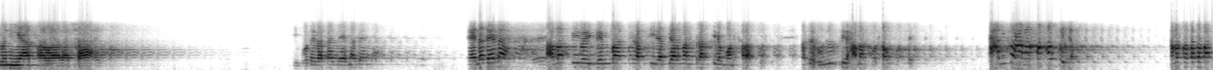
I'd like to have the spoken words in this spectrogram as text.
দুনিয়া পাওয়ার আশায়। ভোটের আশায় দেয় না দেয় না? দেয় না দেয় না? আমার ওই মেম্বার প্রার্থীরা, চেয়ারম্যান প্রার্থীরা মন খারাপ করছে আচ্ছা হুজুর ফির আমার কথাও করছে আমি তো আমার কথাও পেয়ে যাব আমার কথাটা বাদ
